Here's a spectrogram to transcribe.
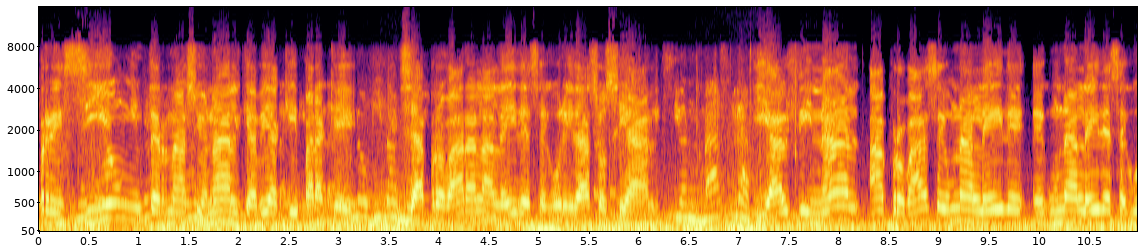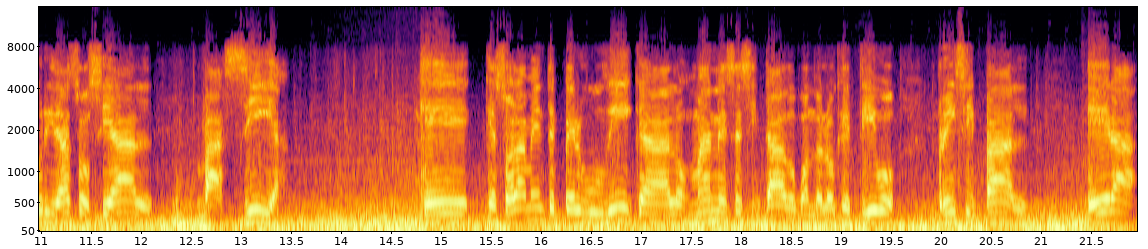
presión internacional que había aquí para que se aprobara la ley de seguridad social y al final aprobase una ley de eh, una ley de seguridad social vacía que, que solamente perjudica a los más necesitados cuando el objetivo principal era,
